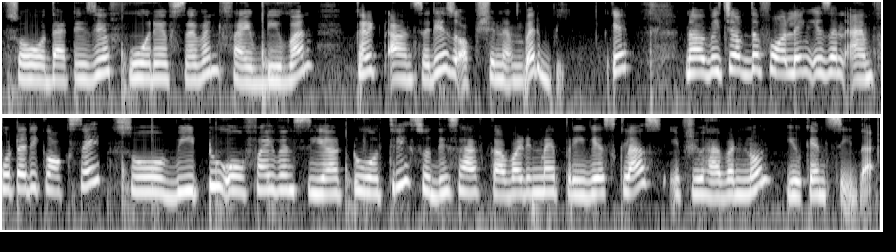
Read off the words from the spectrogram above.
So that is your 4F7 5D1. Correct answer is option number B. Okay. Now which of the following is an amphoteric oxide? So V2O5 and Cr2O3. So this I have covered in my previous class. If you haven't known, you can see that.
